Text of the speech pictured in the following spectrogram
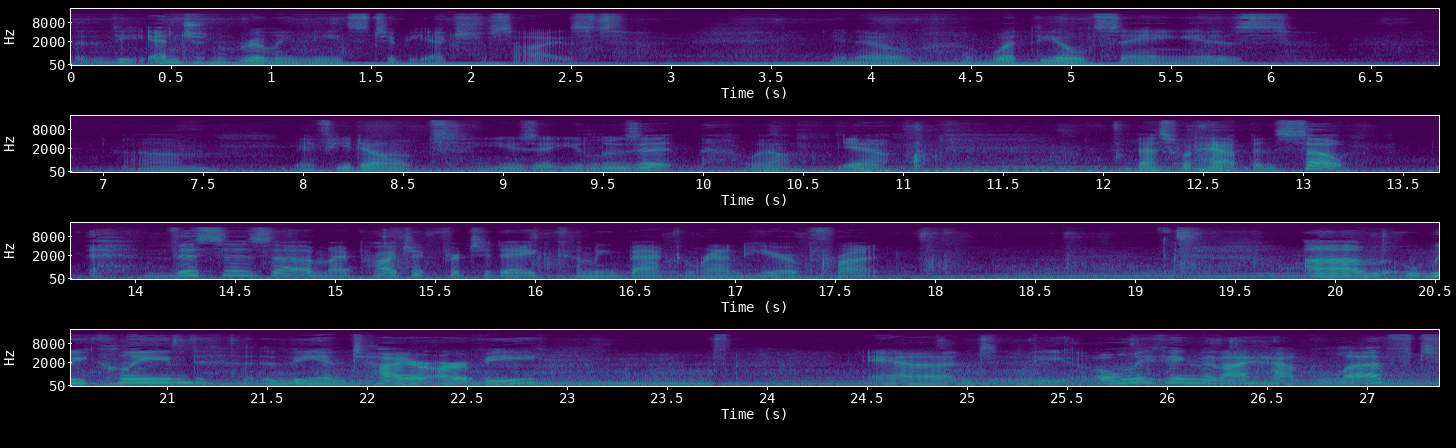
the engine really needs to be exercised. You know, what the old saying is um, if you don't use it, you lose it. Well, yeah, that's what happens. So, this is uh, my project for today coming back around here up front. Um, we cleaned the entire RV, and the only thing that I have left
